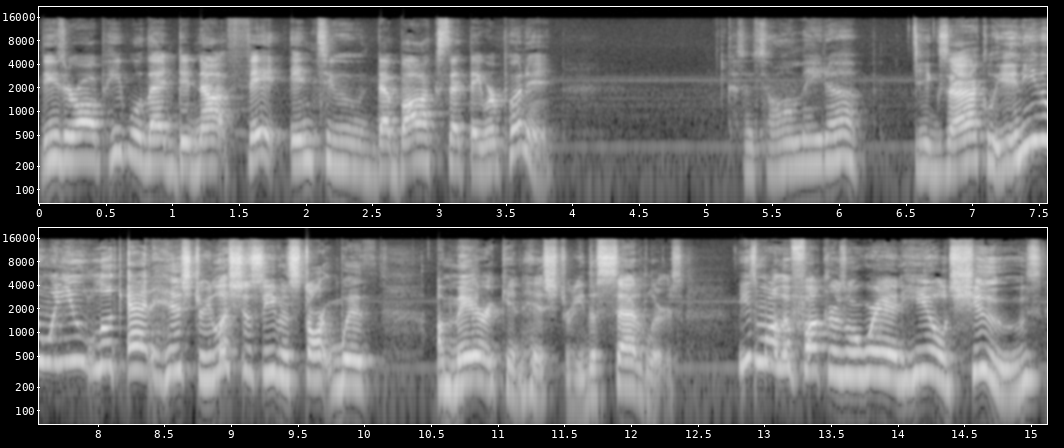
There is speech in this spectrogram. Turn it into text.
These are all people that did not fit into the box that they were put in. Because it's all made up. Exactly. And even when you look at history, let's just even start with American history, the settlers. These motherfuckers were wearing heeled shoes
